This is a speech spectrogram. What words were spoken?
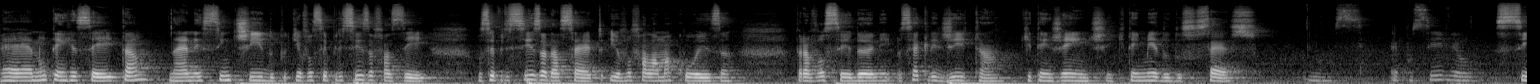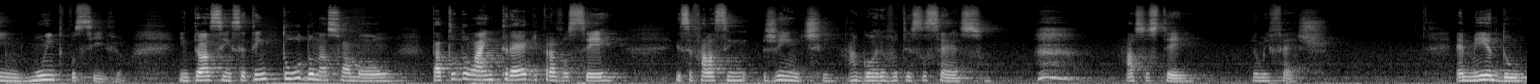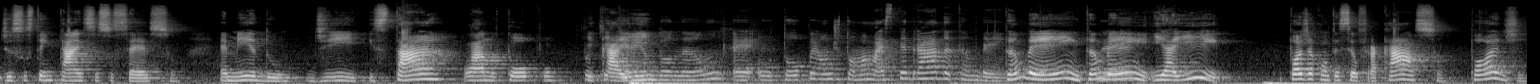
é, não tem receita né, nesse sentido, porque você precisa fazer, você precisa dar certo. E eu vou falar uma coisa para você, Dani. Você acredita que tem gente que tem medo do sucesso? Nossa, é possível? Sim, muito possível. Então, assim, você tem tudo na sua mão, tá tudo lá entregue para você, e você fala assim: gente, agora eu vou ter sucesso. Assustei, eu me fecho. É medo de sustentar esse sucesso. É medo de estar lá no topo porque, e cair. Querendo ou não, é, o topo é onde toma mais pedrada também. Também, também. Né? E aí pode acontecer o fracasso? Pode.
